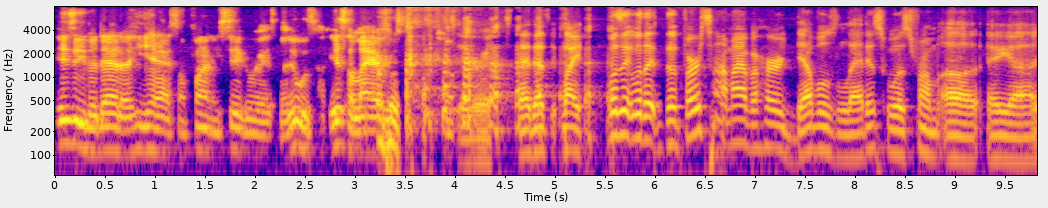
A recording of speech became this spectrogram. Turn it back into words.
it's either that or he had some funny cigarettes, but it was it's hilarious. Cigarettes. that, that's like was it was it the first time I ever heard Devil's Lettuce was from uh, a uh,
